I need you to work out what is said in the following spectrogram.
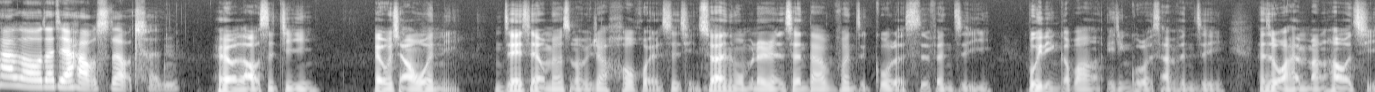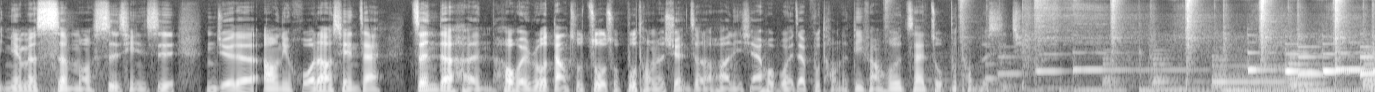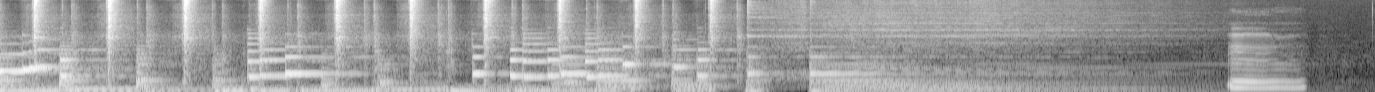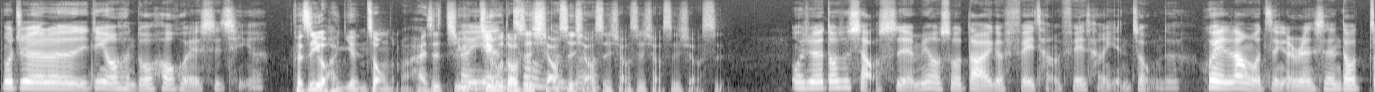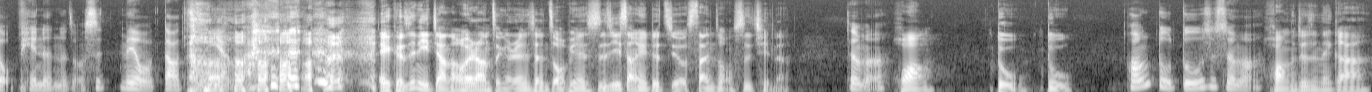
Hello，大家好，我是老陈。还有老司机，哎，我想要问你，你这一生有没有什么比较后悔的事情？虽然我们的人生大部分只过了四分之一，不一定，搞不好已经过了三分之一，但是我还蛮好奇，你有没有什么事情是你觉得哦，你活到现在真的很后悔？如果当初做出不同的选择的话，你现在会不会在不同的地方，或者在做不同的事情？我觉得一定有很多后悔的事情啊。可是有很严重的吗？还是几很几乎都是小事、小事、小事、小事、小事？我觉得都是小事，也没有说到一个非常非常严重的，会让我整个人生都走偏的那种，是没有到这样啦。哎、可是你讲到会让整个人生走偏，实际上也就只有三种事情呢：什么？黄、赌、毒。黄赌毒是什么？黄就是那个啊，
